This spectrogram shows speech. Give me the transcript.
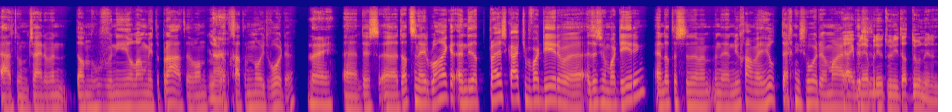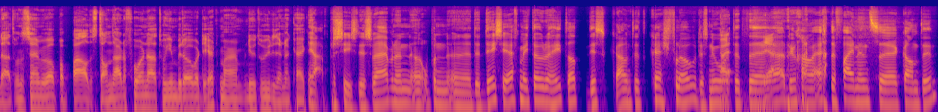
Ja, toen zeiden we, dan hoeven we niet heel lang meer te praten. Want Nee. dat gaat hem nooit worden. nee. Eh, dus eh, dat is een hele belangrijke. En dat prijskaartje waarderen we. Het is een waardering. En dat is een, een- nu gaan we heel technisch worden. Maar Ja, dat ik ben heel benieuwd hoe jullie dat doen inderdaad. Want er zijn wel bepaalde standaarden voor inderdaad, hoe je een bureau waardeert. Maar benieuwd hoe jullie daar naar kijken. Ja, precies. Dus we hebben een, eh, op een, eh, de DCF-methode heet dat, Discounted Cash Flow. Dus nu, wordt het, eh, ja. ja. nu gaan we echt de finance eh, kant in.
